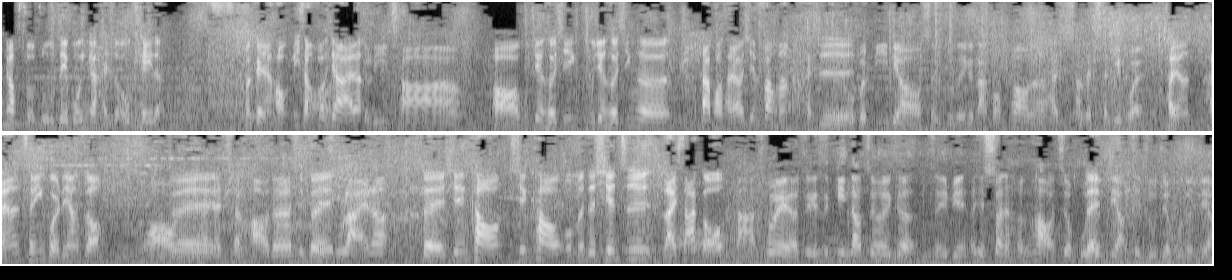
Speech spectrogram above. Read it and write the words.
要守住这波应该还是 OK 的。来看一下，好，立场放下来了。立场，好，母舰核心，母舰核心的大炮台要先放吗？还是会不会逼掉神族的一个大光炮呢？还是想再撑一会儿？好像好像撑一会儿的样子哦。哇，对，还在撑，好的，先退出来了。对，先靠先靠我们的先知来杀狗，打退了。这个是盯到最后一刻这一边，而且算的很好，只有护盾掉，建筑只有护盾掉。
